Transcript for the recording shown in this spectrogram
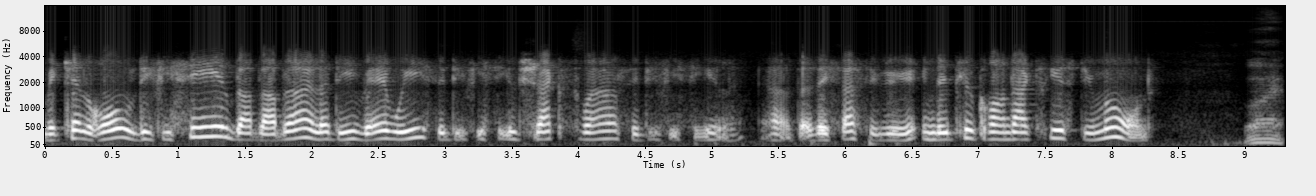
mais quel rôle difficile, blablabla. Elle a dit, ben oui, c'est difficile, chaque soir c'est difficile. Et ça, c'est une des plus grandes actrices du monde. Ouais.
